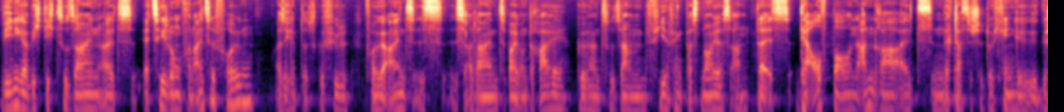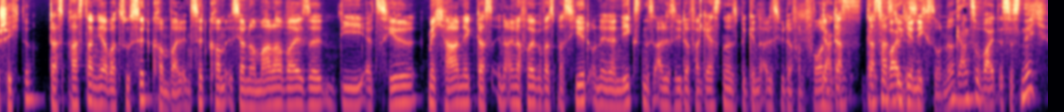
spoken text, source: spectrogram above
weniger wichtig zu sein als Erzählungen von Einzelfolgen. Also ich habe das Gefühl, Folge 1 ist, ist allein, 2 und 3 gehören zusammen, 4 fängt was Neues an. Da ist der Aufbau ein anderer als eine klassische durchgängige Geschichte. Das passt dann ja aber zu Sitcom, weil in Sitcom ist ja normalerweise die Erzählmechanik, dass in einer Folge was passiert und in der nächsten ist alles wieder vergessen und es beginnt alles wieder von vorne. Ja, ganz, das, das ganz hast so du hier nicht so, ne? Ganz so weit ist es nicht,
